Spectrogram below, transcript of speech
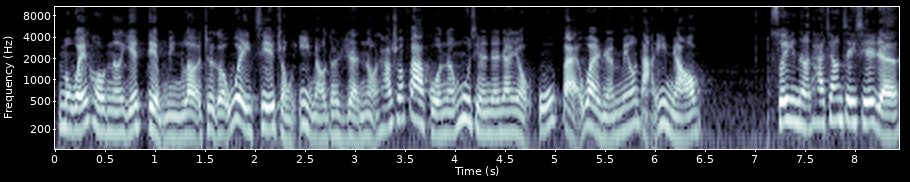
那么维侯呢也点名了这个未接种疫苗的人哦。他说法国呢目前仍然有五百万人没有打疫苗，所以呢他将这些人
